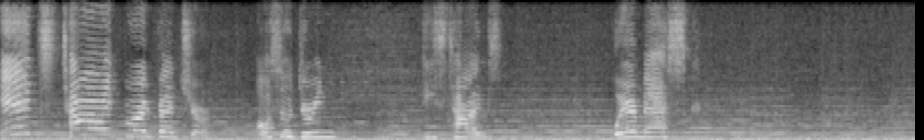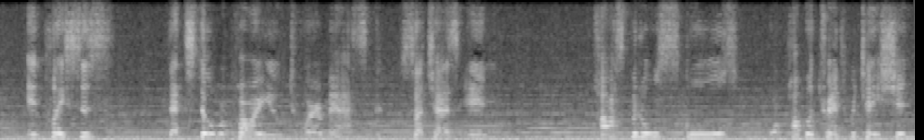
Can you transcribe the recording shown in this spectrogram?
it's time for adventure. Also, during these times, wear mask in places that still require you to wear a mask, such as in hospitals, schools, or public transportation.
